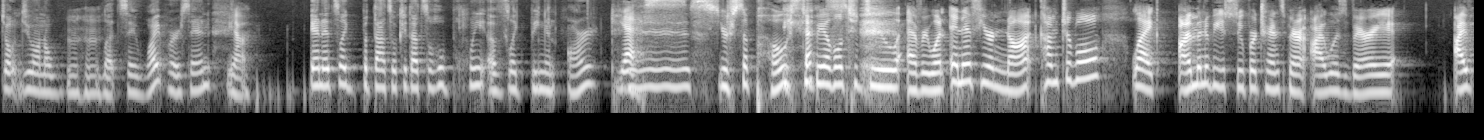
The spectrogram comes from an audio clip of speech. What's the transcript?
don't do on a Mm-hmm. let's say white person. yeah. And it's like, but that's okay. That's the whole point of like being an artist. Yes. You're supposed to be able to do everyone. And if you're not comfortable, like I'm going to be super transparent. I was very I've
